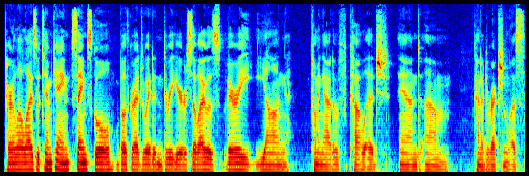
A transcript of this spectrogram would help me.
parallel lives with Tim Kaine, same school, both graduated in three years. So I was very young coming out of college and um, kind of directionless.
